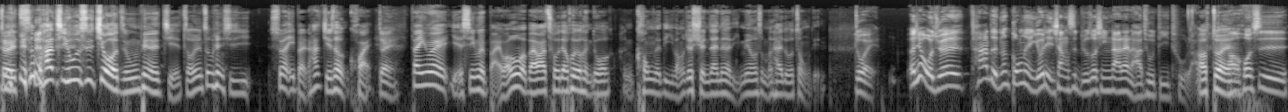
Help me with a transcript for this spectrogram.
对，这部它几乎是救了整部片的节奏，因为这部片其实虽然一百，它节奏很快，对，但因为也是因为白袜，如果白袜抽掉，会有很多很空的地方，就悬在那里，没有什么太多重点。对，而且我觉得它的那功能有点像是，比如说《星大战》拿出 D two 了，哦，对，哦或是。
